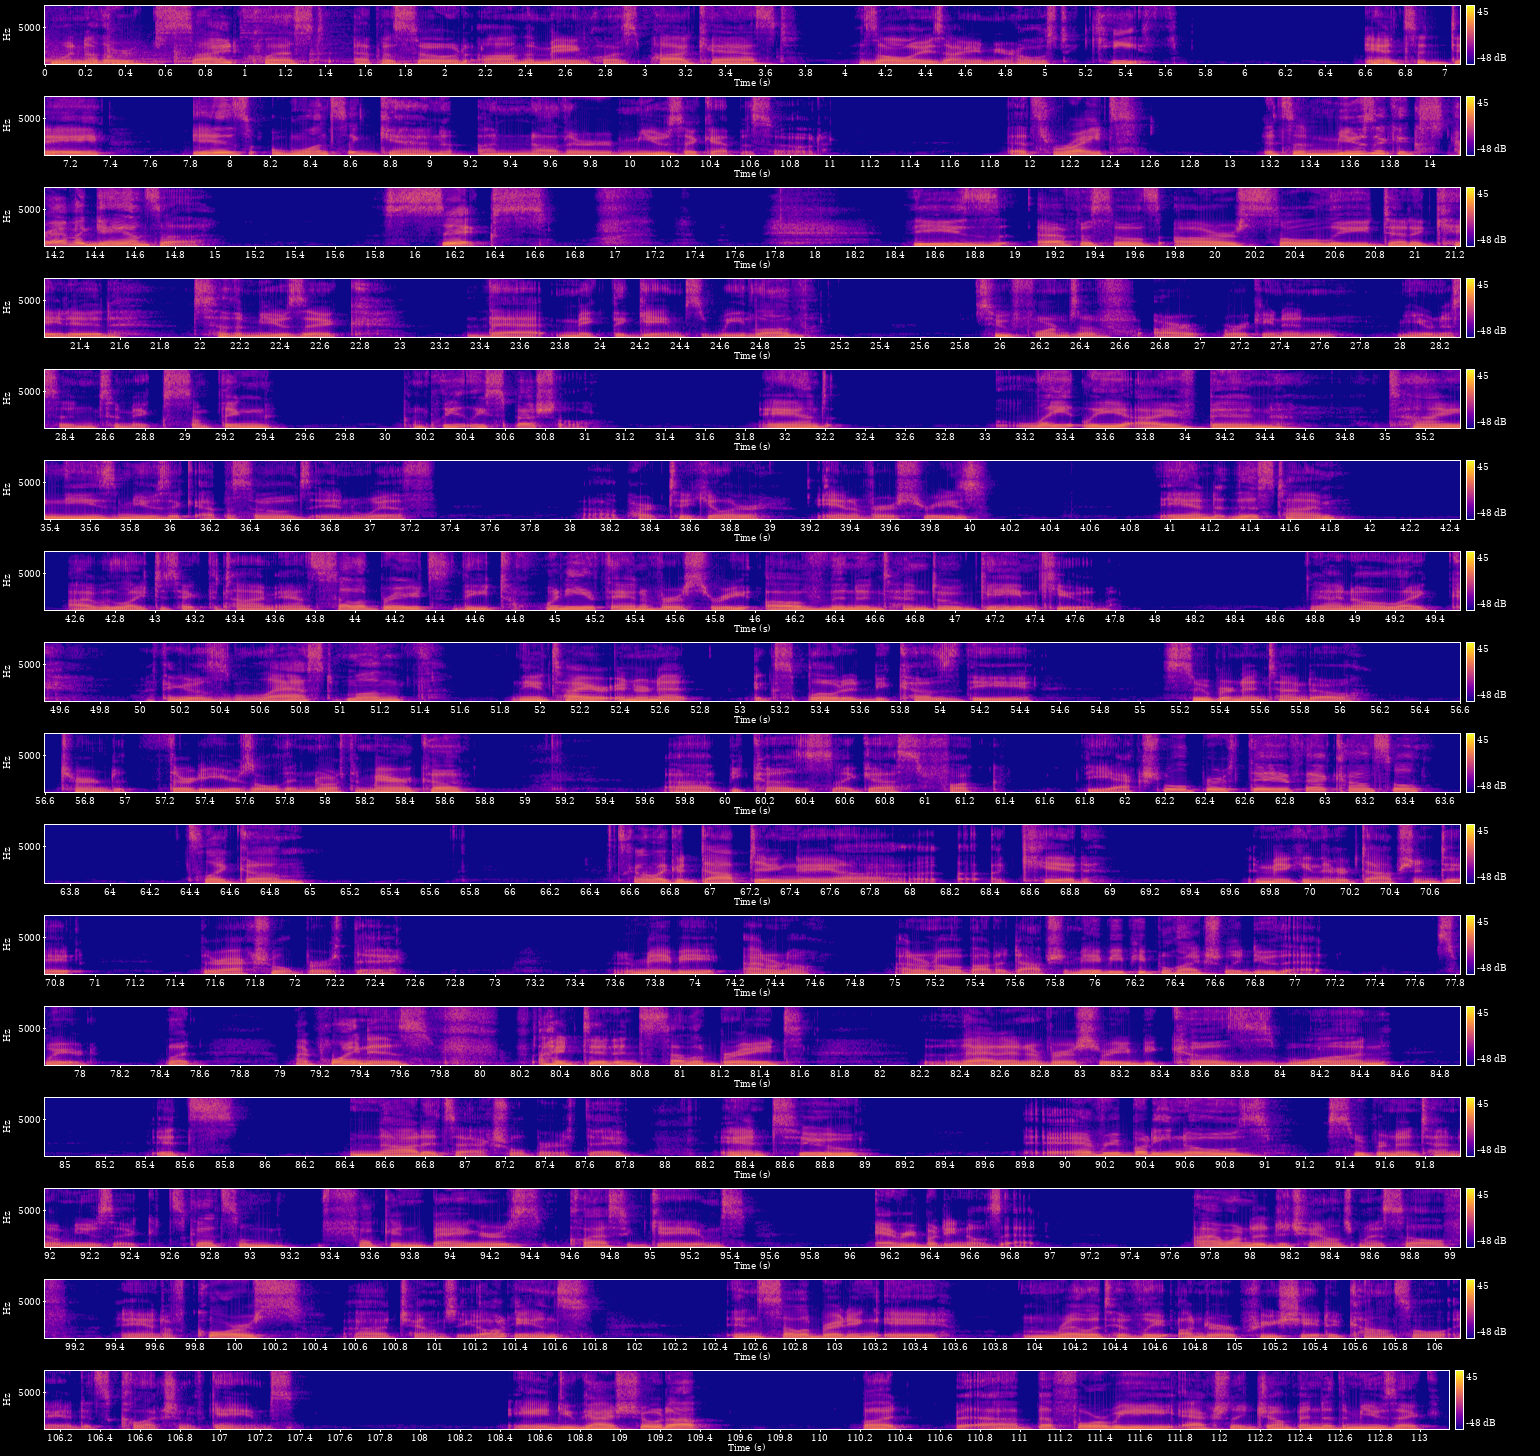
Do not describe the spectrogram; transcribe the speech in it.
To another side quest episode on the Main Quest podcast. As always, I am your host, Keith. And today is once again another music episode. That's right, it's a music extravaganza. Six. These episodes are solely dedicated to the music that make the games we love. Two forms of art working in unison to make something completely special. And lately, I've been tying these music episodes in with uh, particular anniversaries. And this time, I would like to take the time and celebrate the 20th anniversary of the Nintendo GameCube. And I know, like, I think it was last month, the entire internet exploded because the Super Nintendo turned 30 years old in North America. Uh, because I guess fuck the actual birthday of that console. It's like um, it's kind of like adopting a uh, a kid and making their adoption date their actual birthday. Or maybe I don't know. I don't know about adoption. Maybe people actually do that. It's weird. But my point is, I didn't celebrate that anniversary because one, it's not its actual birthday, and two, everybody knows Super Nintendo music. It's got some fucking bangers, classic games. Everybody knows that. I wanted to challenge myself, and of course, uh, challenge the audience in celebrating a relatively underappreciated console and its collection of games. And you guys showed up. But uh, before we actually jump into the music,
